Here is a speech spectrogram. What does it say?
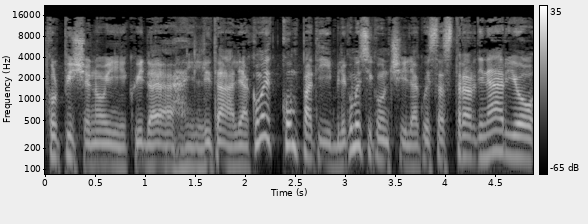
colpisce noi qui dall'Italia, come è compatibile, come si concilia questo straordinario,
